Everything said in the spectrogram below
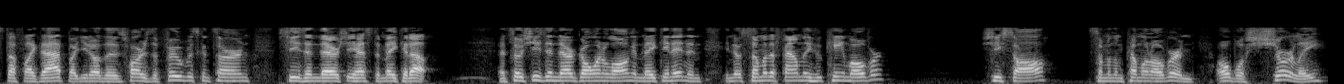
stuff like that. But you know, as far as the food was concerned, she's in there. She has to make it up. And so she's in there going along and making it. And you know, some of the family who came over, she saw some of them coming over, and oh well, surely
